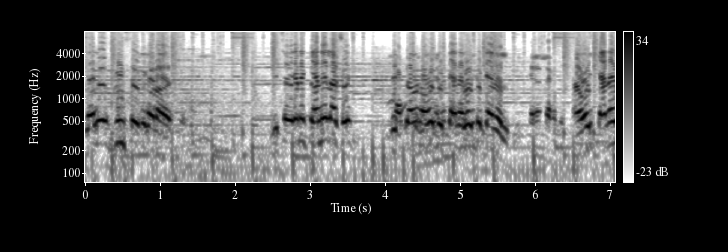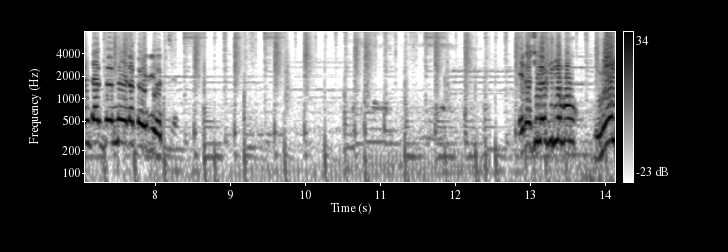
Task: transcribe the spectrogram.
জলের ব্রিজ তৈরি করা হয়েছে। নিশ্চয়ই এখানে ক্যানেল আছে। হ্যাঁ ওই ক্যানেলটার জন্য এটা তৈরি হচ্ছে। এটা ছিল কিন্তু মেন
